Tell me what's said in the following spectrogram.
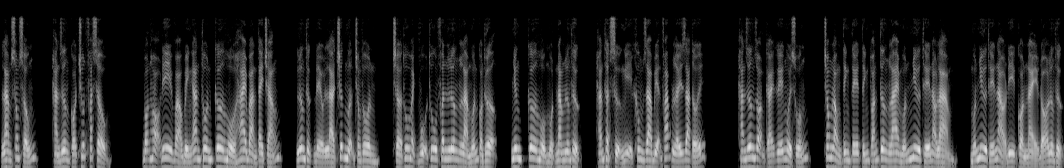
Làm xong sống, Hàn Dương có chút phát sầu. Bọn họ đi vào bình an thôn cơ hồ hai bàn tay trắng, lương thực đều là trước mượn trong thôn, chờ thu hoạch vụ thu phân lương là muốn còn thượng, nhưng cơ hồ một năm lương thực, hắn thật sự nghĩ không ra biện pháp lấy ra tới. Hàn Dương dọn cái ghế ngồi xuống, trong lòng tinh tế tính toán tương lai muốn như thế nào làm, muốn như thế nào đi còn này đó lương thực.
